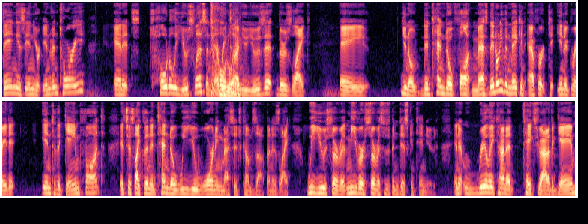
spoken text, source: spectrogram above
thing is in your inventory and it's totally useless. And every time you use it there's like a you know Nintendo font mess. They don't even make an effort to integrate it into the game font. It's just like the Nintendo Wii U warning message comes up and is like Wii U service Miiverse service has been discontinued. And it really kind of takes you out of the game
